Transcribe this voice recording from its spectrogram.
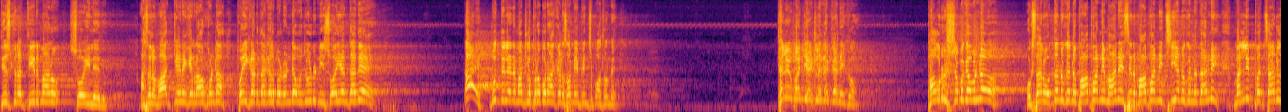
తీసుకున్న తీర్మానం? సోయలేదు అసలు వాక్యానికి రాకుండా పొయ్యి కడ తగలబడి ఉండేవు చూడు నీ సోయంత అంత అదే. బుద్ధి లేని మాటలు ప్రభు అక్కడ సమీపించిపోతుంది. తెలివి పని చేయట్లేదు ఇంకా నీకు. పౌరుషముగా ఉండవు ఒకసారి వద్దనుకున్న పాపాన్ని మానేసిన పాపాన్ని చీ అనుకున్న దాన్ని మళ్ళీ పదిసార్లు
